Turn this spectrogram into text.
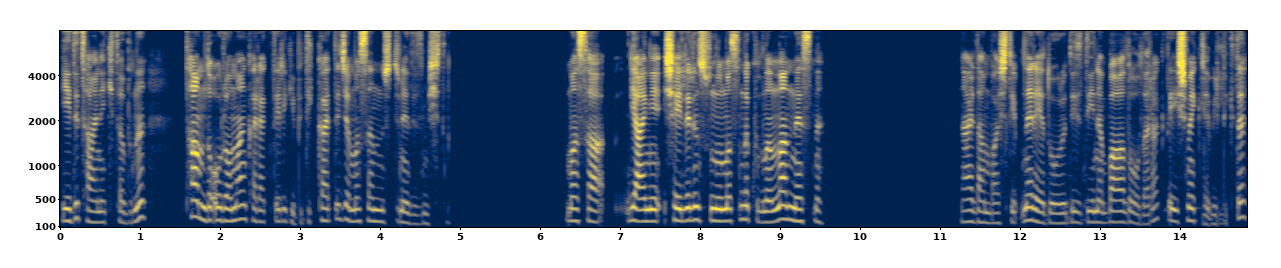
Yedi tane kitabını tam da o roman karakteri gibi dikkatlice masanın üstüne dizmiştin. Masa, yani şeylerin sunulmasında kullanılan nesne. Nereden başlayıp nereye doğru dizdiğine bağlı olarak değişmekle birlikte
